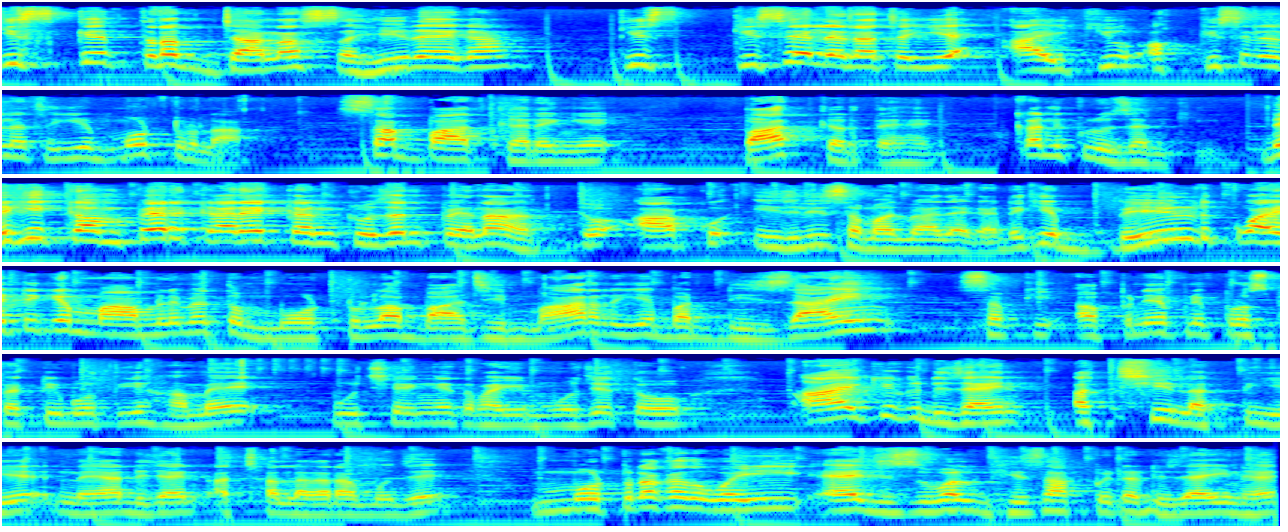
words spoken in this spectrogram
किसके तरफ़ जाना सही रहेगा? किस, किसे लेना चाहिए आईक्यू और किसे लेना चाहिए मोटरोला सब बात करेंगे, बात करते हैं। कंक्लूजन की। देखिए कंपेयर करें कंक्लूजन पे ना तो आपको इजीली समझ में आ जाएगा। देखिए बिल्ड क्वालिटी के मामले में तो मोटरोला बाजी मार रही है बट डिज़ाइन सबकी अपनी अपनी प्रोस्पेक्टिव होती है। हमें पूछेंगे तो भाई, मुझे तो आई की डिज़ाइन अच्छी लगती है, नया डिज़ाइन अच्छा लग रहा मुझे। मोटरोला का तो वही एज यूजल घिसा पीटा डिज़ाइन है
